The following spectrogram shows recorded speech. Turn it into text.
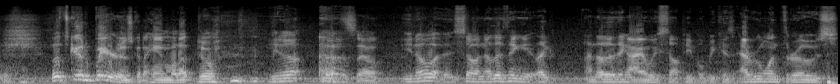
Let's get a beer. And just gonna hand one up to him. You know, so You know what? So another thing, like another thing, I always tell people because everyone throws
